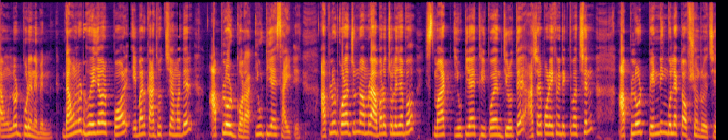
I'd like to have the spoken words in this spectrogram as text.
ডাউনলোড করে নেবেন। ডাউনলোড হয়ে যাওয়ার পর এবার কাজ হচ্ছে আমাদের আপলোড করা ইউটিআই সাইটে আপলোড করার জন্য আমরা আবারও চলে যাব স্মার্ট ইউটিআই থ্রি পয়েন্ট জিরোতে আসার পরে এখানে দেখতে পাচ্ছেন আপলোড পেন্ডিং বলে একটা অপশন রয়েছে।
